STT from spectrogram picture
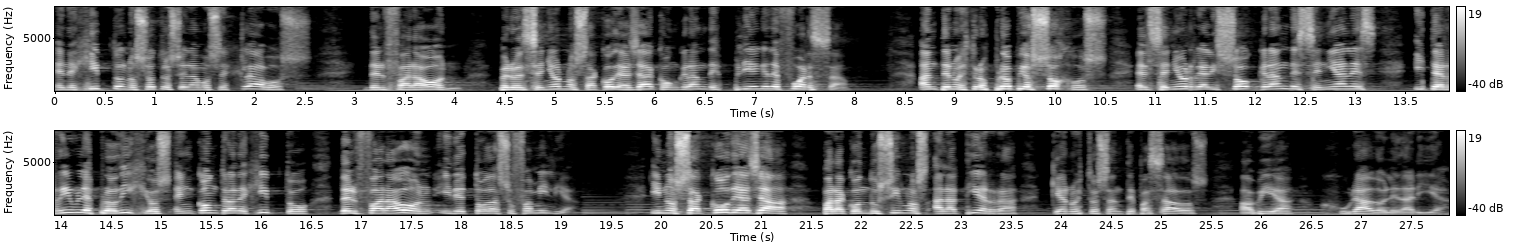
en Egipto nosotros éramos esclavos del faraón, pero el Señor nos sacó de allá con gran despliegue de fuerza. Ante nuestros propios ojos, el Señor realizó grandes señales y terribles prodigios en contra de Egipto, del faraón y de toda su familia. Y nos sacó de allá para conducirnos a la tierra que a nuestros antepasados había jurado le daría.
